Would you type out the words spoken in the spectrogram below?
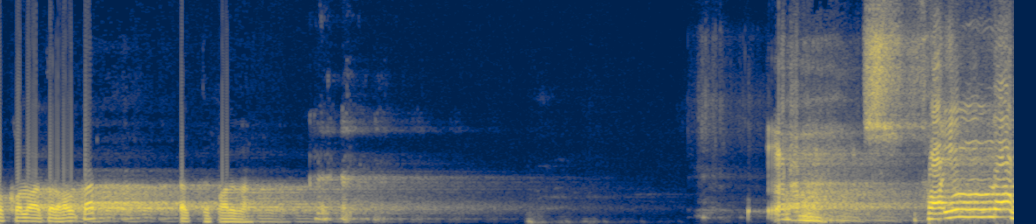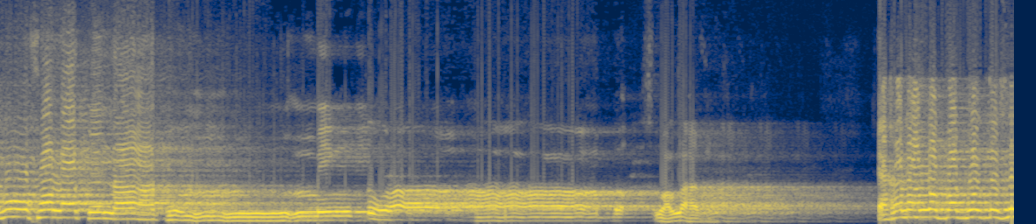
কখনো এত অহংকার থাকতে পারে না فإنه خلقناكم من تراب আল্লাহ এখানে আল্লাহ পাক বলতেছে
